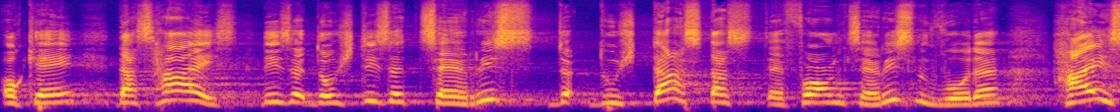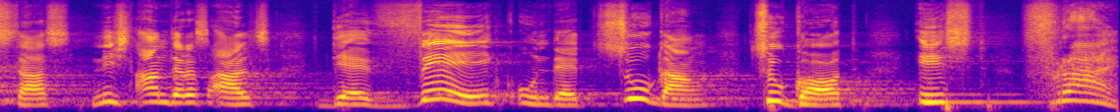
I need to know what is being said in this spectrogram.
Okay, das heißt, diese, durch, diese Zerriss, durch das, dass der Vorhang zerrissen wurde, heißt das nicht anderes als, der Weg und der Zugang zu Gott ist frei.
